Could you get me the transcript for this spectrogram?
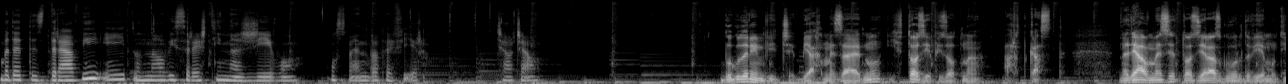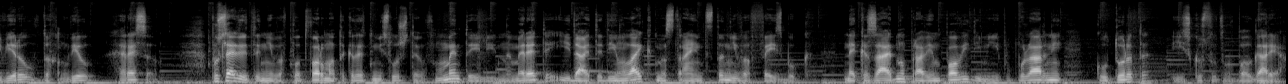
Бъдете здрави и до нови срещи на живо, освен в ефир. Чао, чао! Благодарим ви, че бяхме заедно и в този епизод на Арткаст. Надяваме се този разговор да ви е мотивирал, вдъхновил, харесал. Последвайте ни в платформата, където ни слушате в момента или намерете и дайте един лайк на страницата ни във Facebook. Нека заедно правим по-видими и популярни културата и изкуството в България.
